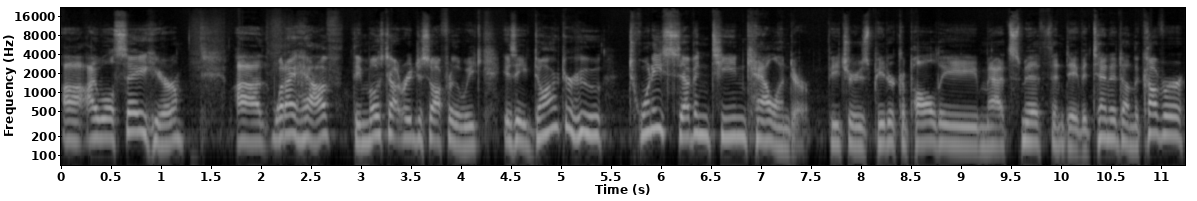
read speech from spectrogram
uh, I will say here uh, what I have, the most outrageous offer of the week, is a Doctor Who 2017 calendar. Features Peter Capaldi, Matt Smith, and David Tennant on the cover,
